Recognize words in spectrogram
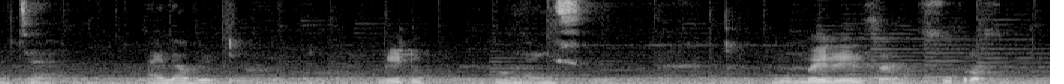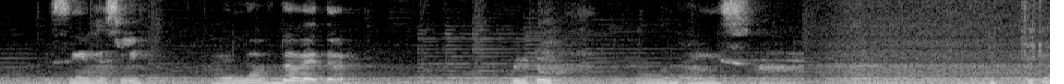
अच्छा है। I love it me too oh nice Mumbai Indians है super awesome seriously I love the weather me too oh nice तेरी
